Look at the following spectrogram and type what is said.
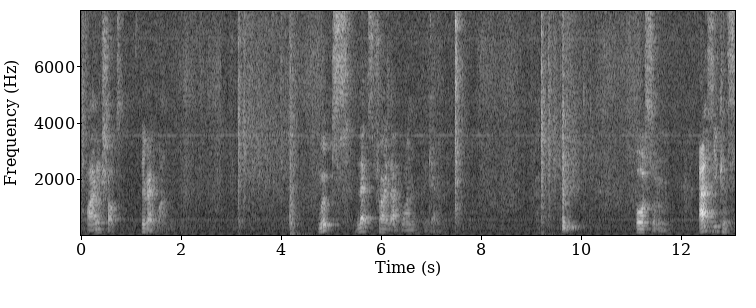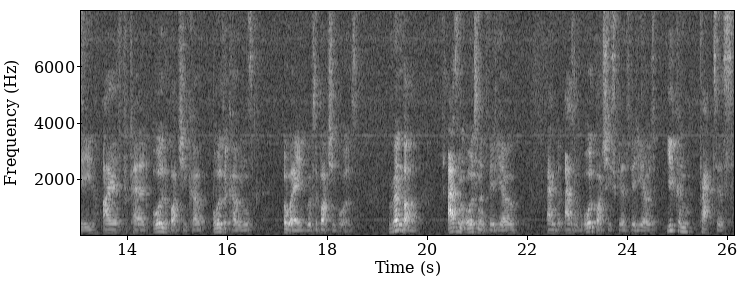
final shot, the red one. Whoops, let's try that one again. Awesome. As you can see, I have prepared all the boccia all the cones away with the boccia balls. Remember, as an alternate video, and as with all boccia skills videos, you can practice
